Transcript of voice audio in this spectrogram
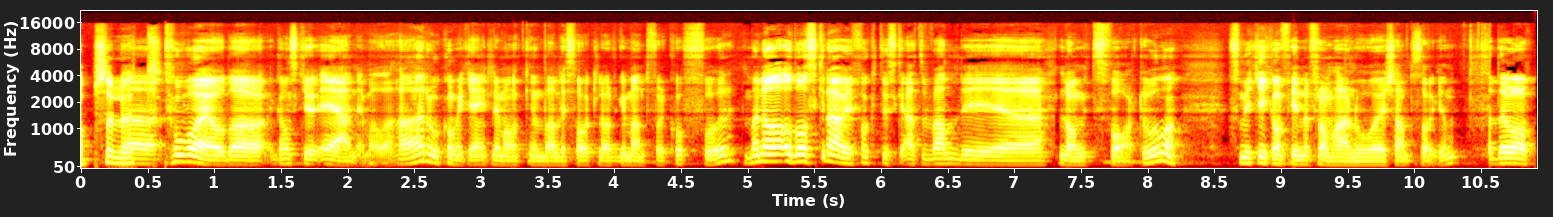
Absolutt. Uh, hun var jo da ganske uenig med det her. Hun kom ikke egentlig med noen veldig saklig argument for hvorfor. Men ja, og da skrev jeg faktisk et veldig uh, langt svar til henne, da. Som ikke kan finne fram her nå i kjempesaken. Det var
